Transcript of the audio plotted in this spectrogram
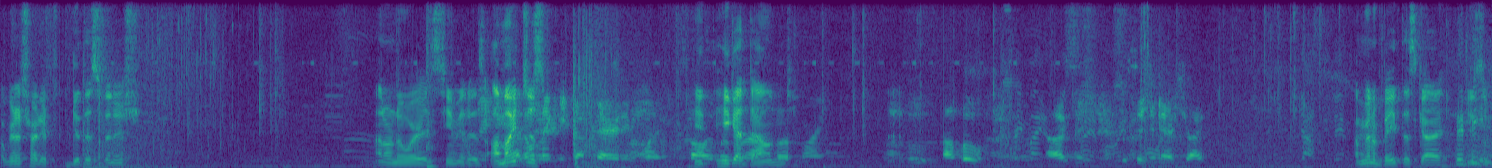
I'm gonna try to get this finish. I don't know where his teammate is. I I might don't just. he got. He- got downed. For. I'll move. Okay. Precision airstrike. I'm gonna bait this guy. Use him.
